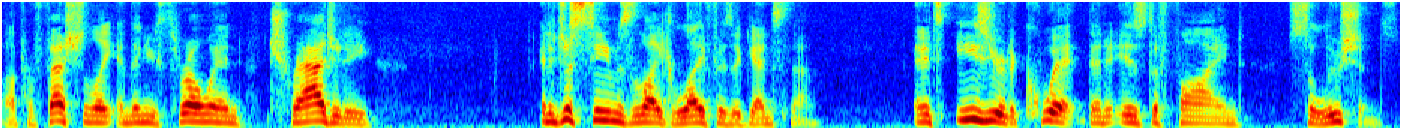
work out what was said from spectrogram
uh, professionally, and then you throw in tragedy, and it just seems like life is against them. And it's easier to quit than it is to find solutions,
